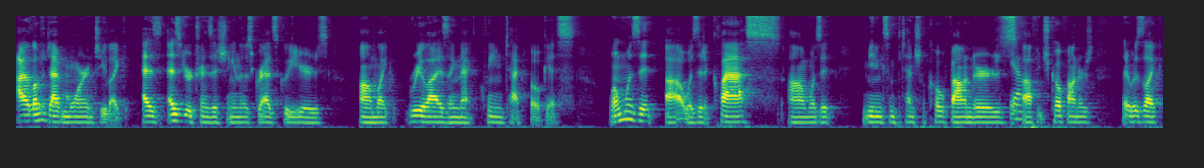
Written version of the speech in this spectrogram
I'd love to dive more into like as as you're transitioning in those grad school years, um, like realizing that clean tech focus. When was it? Uh, was it a class? Um, was it meeting some potential co-founders, Yeah. uh, future co-founders? That it was like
